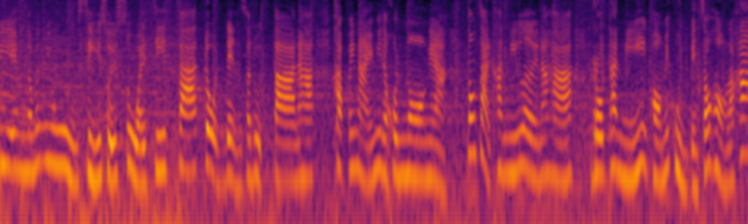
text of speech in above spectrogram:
BMW สีสวยๆ จี๊ดจ๊าดโดดเด่นสะดุดตานะคะ ขับไปไหนมีแต่คนมองเนี่ย ต้องจัดคันนี้เลยนะคะ รถคันนี้พร้อมให้คุณเป็นเจ้าของแล้วค่ะ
